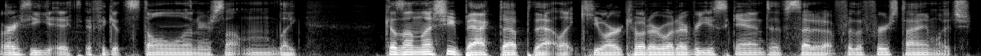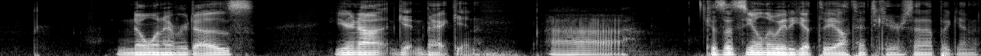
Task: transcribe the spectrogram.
Or if you if it gets stolen or something like, because unless you backed up that like QR code or whatever you scanned to set it up for the first time, which no one ever does, you're not getting back in. ah Because that's the only way to get the authenticator set up again.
